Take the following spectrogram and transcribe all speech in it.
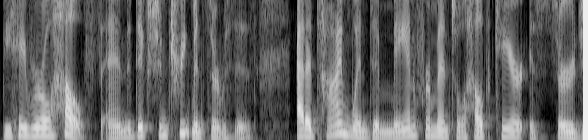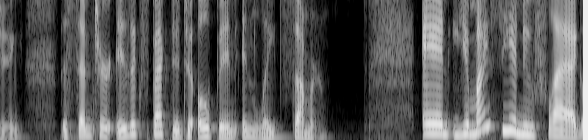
behavioral health and addiction treatment services at a time when demand for mental health care is surging. The center is expected to open in late summer. And you might see a new flag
